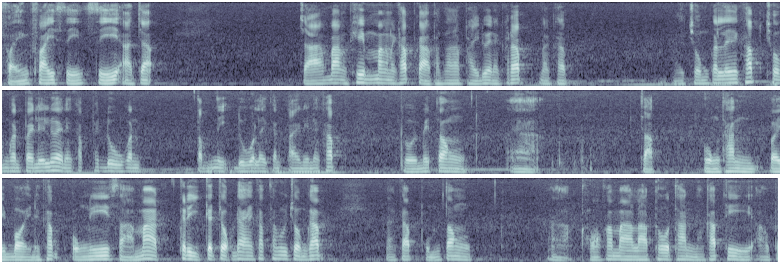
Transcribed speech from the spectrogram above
ไฟไฟสีสีอาจจะ จางบ้างเข้มบ้างนะครับกาบพัฒนาภัยด้วยนะครับนะครับชมกันเลยครับ ชมกันไปเรื่อยๆนะครับให้ดูกันตำหนิดูอะไรกันไปเลยนะครับ โดยไม่ต้องอจับองค์ท่านบ่อยๆนะครับ องค์นี้สามารถกรีดกระจกได้ครับท่านผู้ชมครับนะครับ ผมต้องอขอเข้ามาลาโทษท่านนะครับ ที่เอาไป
